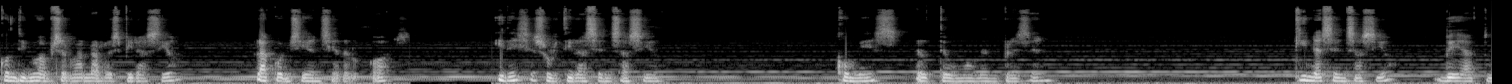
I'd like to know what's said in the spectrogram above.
Continua observant la respiració, la consciència del cos i deixa sortir la sensació. Com és el teu moment present? Quina sensació ve a tu?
